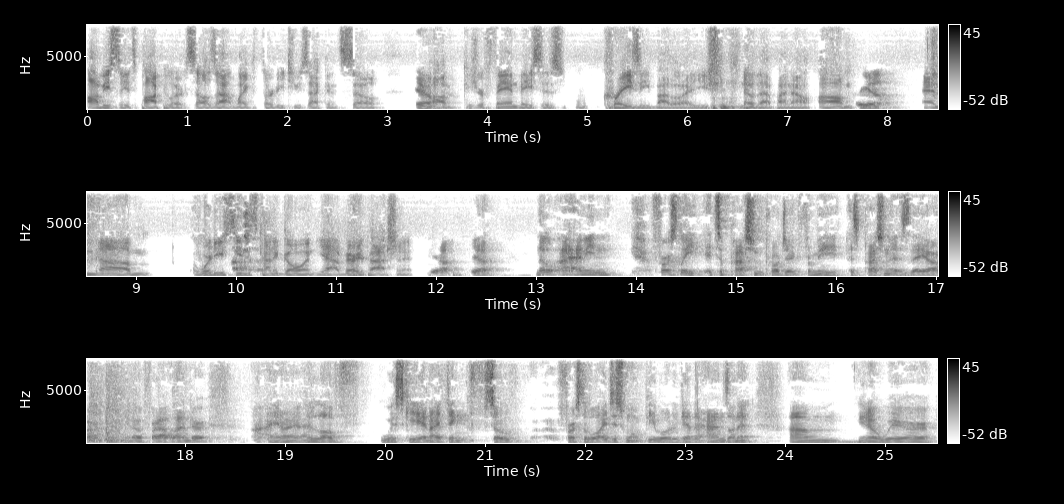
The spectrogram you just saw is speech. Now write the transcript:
obviously, it's popular. It sells out in like 32 seconds. So Yeah. because your fan base is crazy, by the way, you should know that by now. Um, yeah. and um, where do you see this kind of going? Yeah, very passionate. Yeah, yeah. No, I, I mean, firstly, it's a passion project for me, as passionate as they are. You know, for Outlander, I, I I love whiskey, and I think so. First of all, I just want people to get their hands on it. Um, you know, we're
